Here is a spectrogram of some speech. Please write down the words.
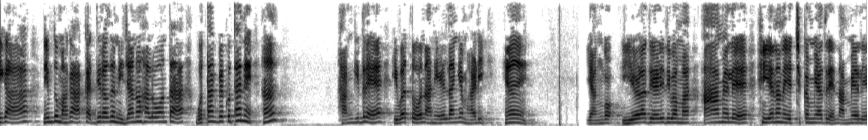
ಈಗ ನಿಮ್ದು ಮಗ ಕದ್ದಿರೋದು ನಿಜಾನೋ ಹಲೋ ಅಂತ ಗೊತ್ತಾಗ್ಬೇಕು ತಾನೆ, ಹಾ? ಹಂಗಿದ್ರೆ ಇವತ್ತು ನಾನು ಹೇಳ್ದಂಗೆ ಮಾಡಿ. ಹ್ಮ್. ಹೆಂಗೋ ಹೇಳೋದು ಹೇಳಿದೀವಮ್ಮ. ಆಮೇಲೆ ಏನೋ ಹೆಚ್ಚು ಕಮ್ಮಿ ಆದ್ರೆ ನಮ್ಮ ಮೇಲೆ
